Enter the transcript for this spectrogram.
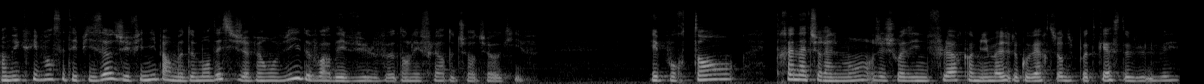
en écrivant cet épisode, j'ai fini par me demander si j'avais envie de voir des vulves dans les fleurs de Georgia O'Keeffe. Et pourtant, très naturellement, j'ai choisi une fleur comme image de couverture du podcast Vulvé.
